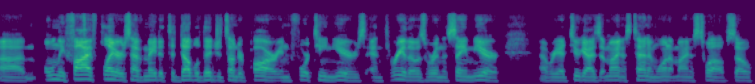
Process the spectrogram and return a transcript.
um, only five players have made it to double digits under par in 14 years, and three of those were in the same year, uh, where you had two guys at minus 10 and one at minus 12. So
